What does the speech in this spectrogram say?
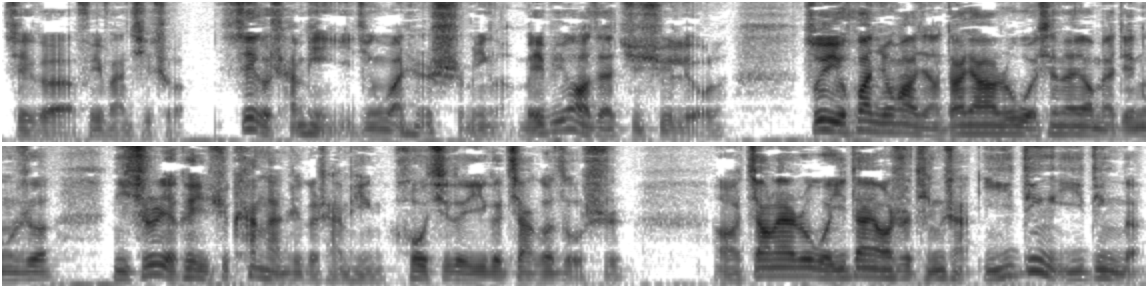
这个非凡汽车，这个产品已经完成使命了，没必要再继续留了。所以换句话讲，大家如果现在要买电动车，你其实也可以去看看这个产品后期的一个价格走势啊。将来如果一旦要是停产，一定一定的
